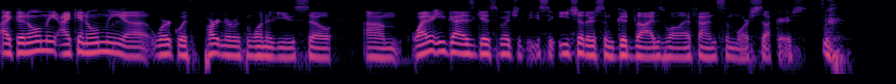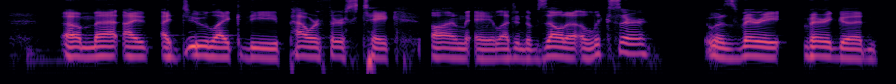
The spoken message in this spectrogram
I can only I can only uh, work with partner with one of you. So um, why don't you guys give some each, each other some good vibes while I find some more suckers? Uh, Matt, I, I do like the power thirst take on a Legend of Zelda elixir. It was very, very good,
